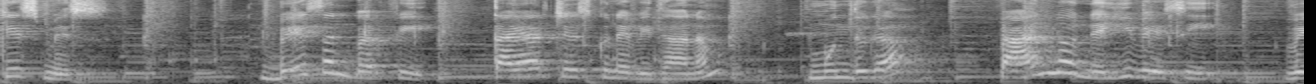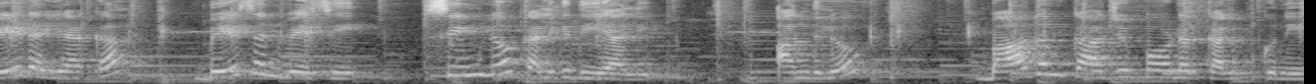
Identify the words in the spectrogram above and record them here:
కిస్మిస్. బేసన్ బర్ఫీ తయారు చేసుకునే విధానం ముందుగా ప్యాన్లో నెయ్యి వేసి వేడయ్యాక బేసన్ వేసి సిమ్లో కలిగిదీయాలి అందులో బాదం కాజు పౌడర్ కలుపుకుని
